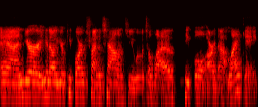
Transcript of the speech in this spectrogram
And you're, you know, your people are trying to challenge you, which a lot of people are not liking.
